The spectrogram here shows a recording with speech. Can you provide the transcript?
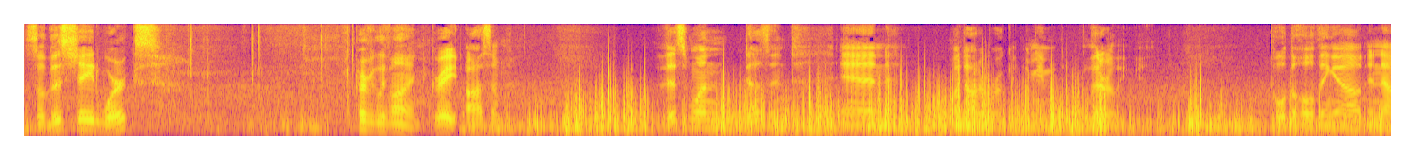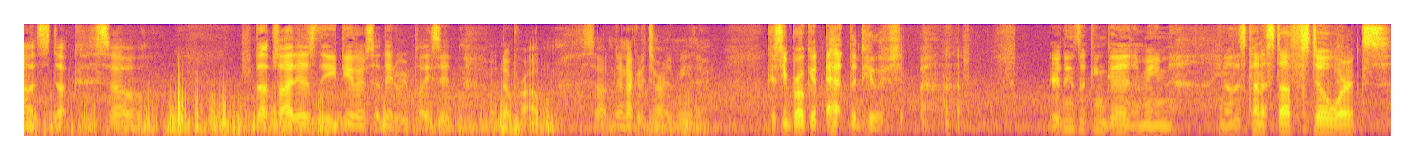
So this shade works perfectly fine. Great, awesome. This one doesn't, and my daughter broke it. I mean, literally pulled the whole thing out, and now it's stuck. So the upside is the dealer said they'd replace it with no problem. So they're not going to charge me either, because he broke it at the dealership. Everything's looking good. I mean, you know, this kind of stuff still works,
